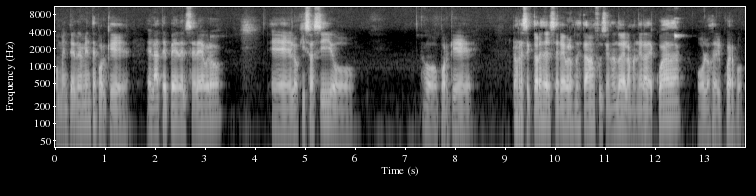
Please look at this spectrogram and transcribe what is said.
momentáneamente porque el ATP del cerebro eh, lo quiso así o, o porque los receptores del cerebro no estaban funcionando de la manera adecuada o los del cuerpo.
